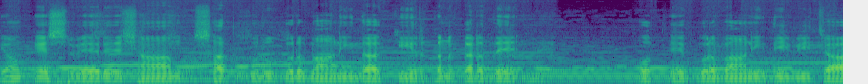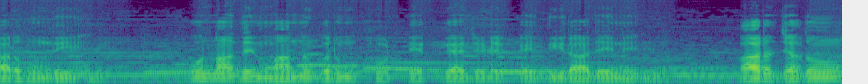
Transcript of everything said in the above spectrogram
ਕਿਉਂਕਿ ਸਵੇਰੇ ਸ਼ਾਮ ਸਤਿਗੁਰੂ ਗੁਰਬਾਣੀ ਦਾ ਕੀਰਤਨ ਕਰਦੇ, ਉੱਥੇ ਗੁਰਬਾਣੀ ਦੀ ਵਿਚਾਰ ਹੁੰਦੀ। ਉਹਨਾਂ ਦੇ ਮਨ ਗੁਰਮੁਖੋ ਟਿਕ ਗਏ ਜਿਹੜੇ ਕੈਦੀ ਰਾਜੇ ਨੇ। ਪਰ ਜਦੋਂ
